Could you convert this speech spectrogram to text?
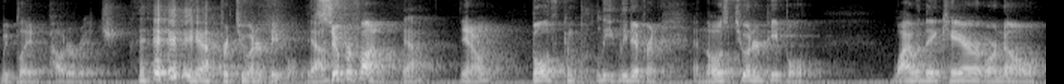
we played Powder Ridge yeah. for 200 people. Yeah. Super fun. Yeah. You know, both completely different. And those 200 people, why would they care or know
